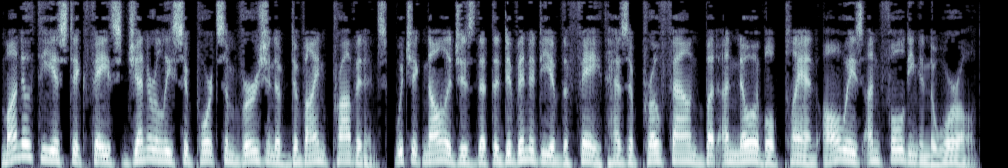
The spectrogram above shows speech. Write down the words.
Monotheistic faiths generally support some version of divine providence, which acknowledges that the divinity of the faith has a profound but unknowable plan always unfolding in the world.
